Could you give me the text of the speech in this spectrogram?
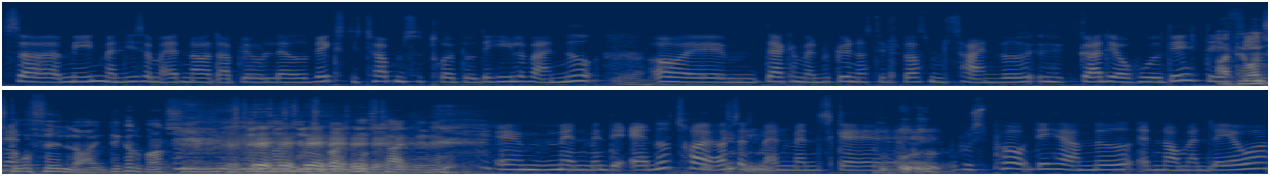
så mente man ligesom, at når der blev lavet vækst i toppen, så drøbbede det hele vejen ned. Ja. Og øh, der kan man begynde at stille spørgsmålstegn ved, øh, gør det overhovedet det? Det, er Ej, det var en stor at... fed løgn, det kan du godt sige, stille spørgsmålstegn ved det. Øh, men, men det andet tror jeg også, at man, man skal huske på det her med, at når man laver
